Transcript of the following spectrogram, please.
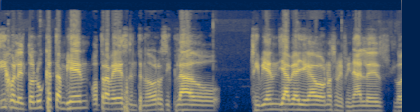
híjole, el Toluca también, otra vez, entrenador reciclado. Si bien ya había llegado a unas semifinales, lo,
